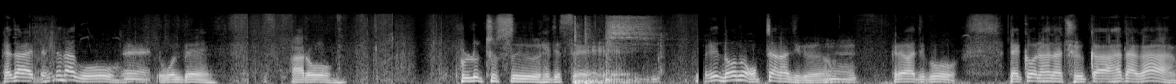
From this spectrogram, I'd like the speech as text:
배달할 때 쓰라고. 네. 요건데, 바로, 블루투스 헤드셋. 너는 없잖아, 지금. 음. 그래가지고, 내 거를 하나 줄까 하다가,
